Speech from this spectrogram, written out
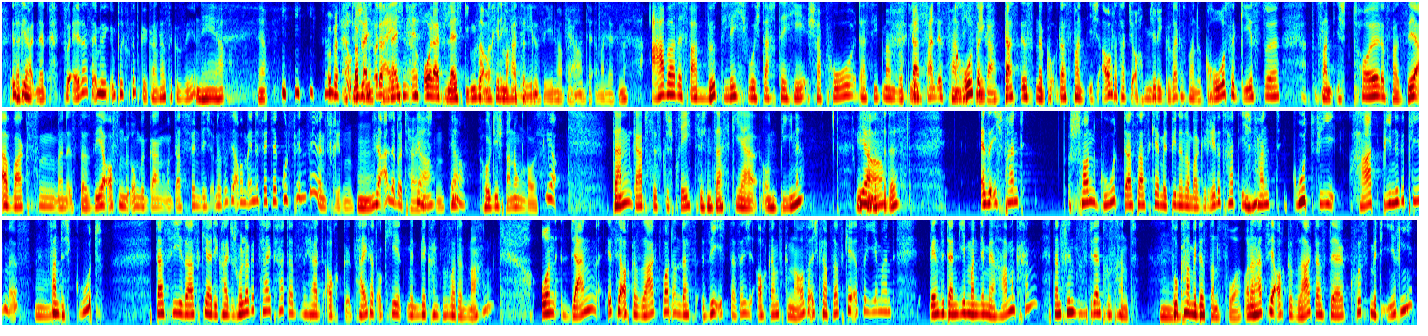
ist sie halt nicht. Zu Elsa ist er übrigens nicht gegangen, hast du gesehen? Nee, ja. Ja. Oder, vielleicht, oder, vielleicht, oder vielleicht ging sie auch hin, man hat es gesehen. aber Ja. ja. ja immer nett, ne? Aber das war wirklich, wo ich dachte, hey, Chapeau, das sieht man wirklich. Das fand, ist ich große, mega. das ist eine, das fand ich auch, das hat ja auch Miri gesagt, das war eine große Geste, das fand ich toll, das war sehr erwachsen, man ist da sehr offen mit umgegangen und das finde ich, und das ist ja auch im Endeffekt ja gut für den Seelenfrieden, für alle Mhm. Ja, Beteiligten. ja, holt die Spannung raus. Ja. Dann gab es das Gespräch zwischen Saskia und Biene. Wie Ja. fandest du das? Also ich fand schon gut, dass Saskia mit Biene nochmal geredet hat. Mhm. Ich fand gut, wie hart Biene geblieben ist. Das fand ich gut. Dass sie Saskia die kalte Schulter gezeigt hat, dass sie halt auch gezeigt hat, okay, mit mir kannst du das weiter machen. Und dann ist ja auch gesagt worden, und das sehe ich tatsächlich auch ganz genauso. Ich glaube, Saskia ist so jemand, wenn sie dann jemanden mehr haben kann, dann findet sie es wieder interessant. Mhm. So kam mir das dann vor. Und dann hat sie auch gesagt, dass der Kuss mit Iri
